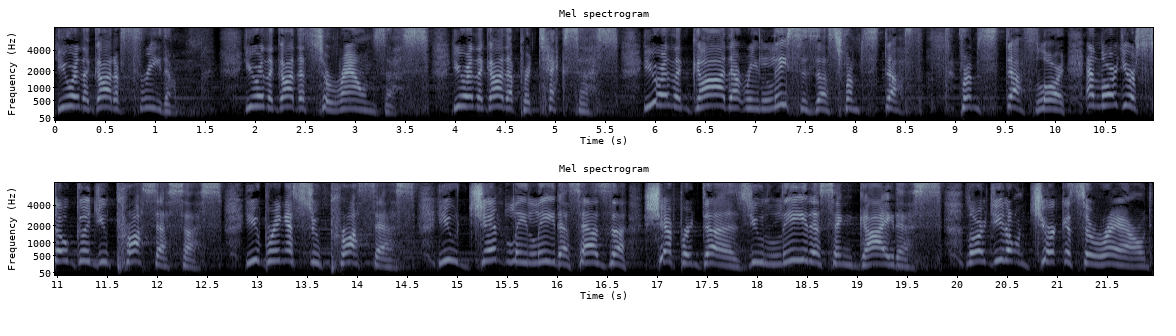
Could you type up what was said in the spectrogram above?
You are the God of freedom. You are the God that surrounds us. You are the God that protects us. You are the God that releases us from stuff, from stuff, Lord. And Lord, you're so good. You process us. You bring us through process. You gently lead us as the shepherd does. You lead us and guide us. Lord, you don't jerk us around.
